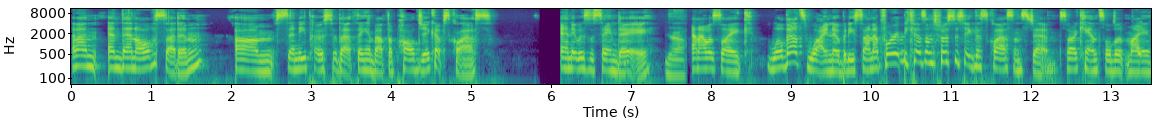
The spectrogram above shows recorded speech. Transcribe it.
and I'm, and then all of a sudden, um, Cindy posted that thing about the Paul Jacobs class, and it was the same mm-hmm. day. Yeah. And I was like, well, that's why nobody signed up for it because I'm supposed to take this class instead. So I canceled my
